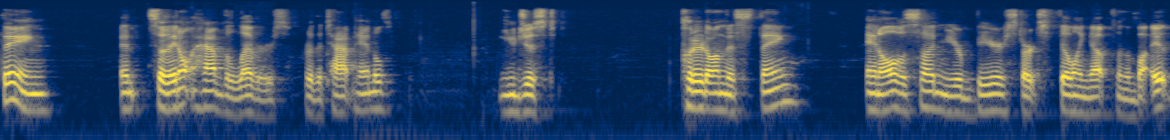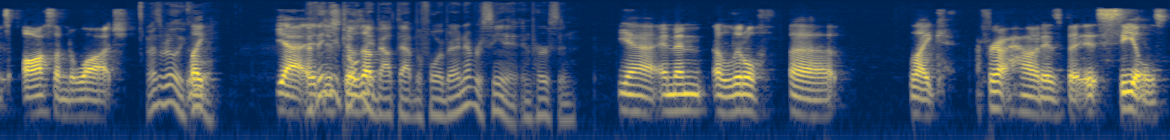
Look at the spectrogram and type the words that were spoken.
thing, and so they don't have the levers for the tap handles. you just put it on this thing, and all of a sudden your beer starts filling up from the bottom. It's awesome to watch. That's really cool. Like, Yeah, I it think you told me about that before, but I never seen it in person. Yeah, and then a little uh like I forgot how it is, but it seals.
